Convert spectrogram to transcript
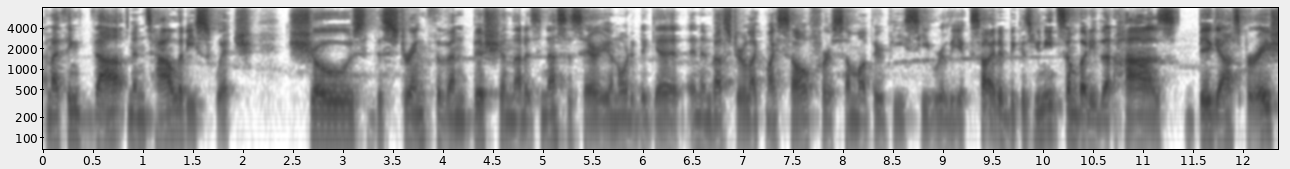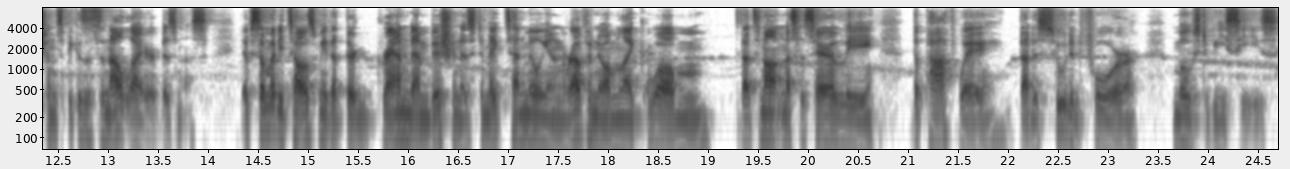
And I think that mentality switch shows the strength of ambition that is necessary in order to get an investor like myself or some other VC really excited because you need somebody that has big aspirations because it's an outlier business. If somebody tells me that their grand ambition is to make 10 million in revenue, I'm like, well, mm, that's not necessarily the pathway that is suited for most VCs.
